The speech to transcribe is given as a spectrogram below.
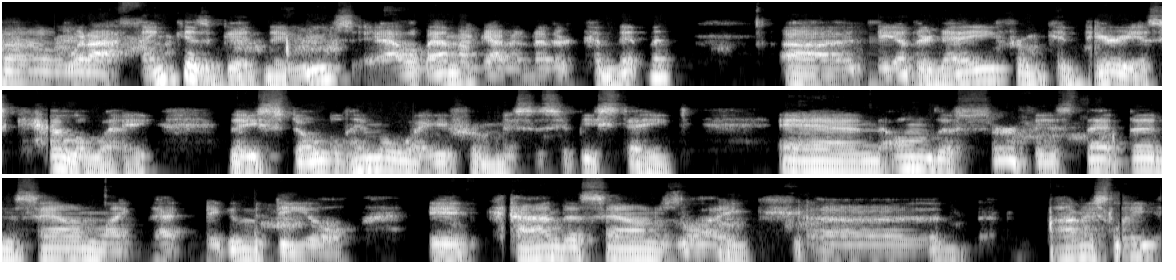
uh, what I think is good news. Alabama got another commitment uh, the other day from Kadarius Callaway. They stole him away from Mississippi State. And on the surface, that doesn't sound like that big of a deal. It kind of sounds like, uh, honestly,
